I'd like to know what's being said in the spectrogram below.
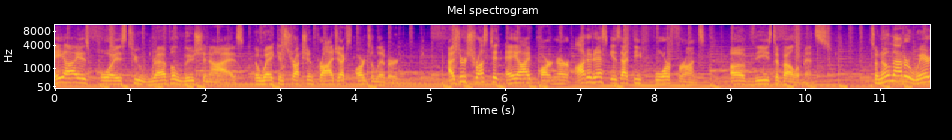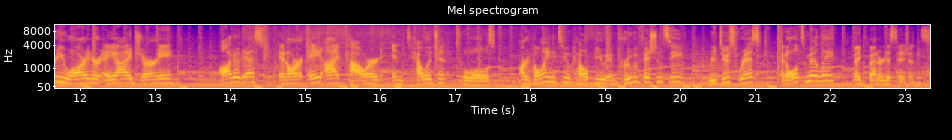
AI is poised to revolutionize the way construction projects are delivered. As your trusted AI partner, Autodesk is at the forefront of these developments. So no matter where you are in your AI journey, Autodesk and our AI-powered intelligent tools are going to help you improve efficiency, reduce risk, and ultimately make better decisions.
